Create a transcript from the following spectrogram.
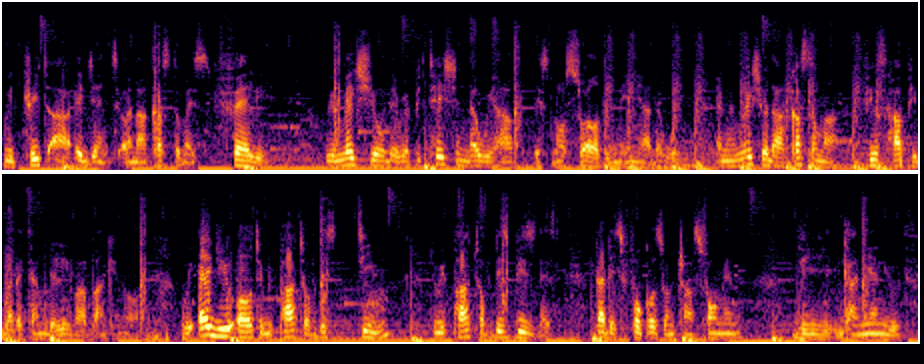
We treat our agents and our customers fairly. We make sure the reputation that we have is not soiled in any other way. And we make sure that our customer feels happy by the time they leave our banking hall. We urge you all to be part of this team, to be part of this business that is focused on transforming the Ghanaian youth.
